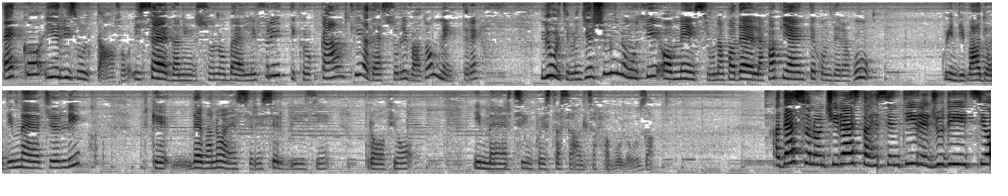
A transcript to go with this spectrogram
Ecco il risultato, i sedani sono belli fritti, croccanti, adesso li vado a mettere. Gli ultimi 10 minuti ho messo una padella capiente con del ragù, quindi vado ad immergerli perché devono essere serviti proprio immersi in questa salsa favolosa. Adesso non ci resta che sentire il giudizio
